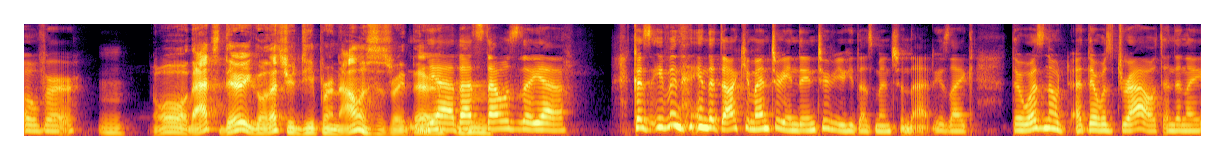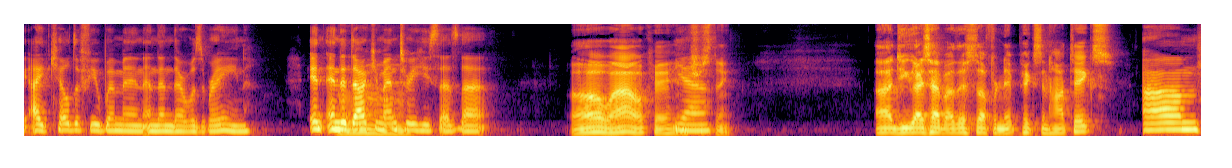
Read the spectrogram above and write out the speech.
over. Oh, that's there you go. That's your deeper analysis right there. Yeah, that's that was the yeah. Because even in the documentary, in the interview, he does mention that he's like, there was no, uh, there was drought, and then I, I killed a few women, and then there was rain. In in the documentary, he says that. Oh wow, okay, Yeah. interesting. Uh, do you guys have other stuff for nitpicks and hot takes? Um,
